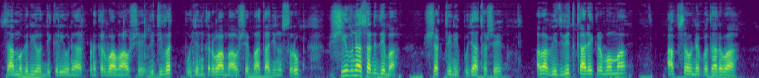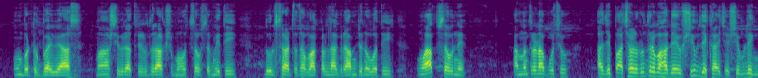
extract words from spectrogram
સામગ્રીઓ, દીકરીઓને અર્પણ કરવામાં આવશે, વિધિવત પૂજન કરવામાં આવશે, માતાજીનું સ્વરૂપ શિવના સાનિધ્યમાં શક્તિની પૂજા થશે. આવા વિધવિધ કાર્યક્રમોમાં આપ સૌને પધારવા હું બટુકભાઈ વ્યાસ, મહાશિવરાત્રિ રુદ્રાક્ષ મહોત્સવ સમિતિ, દુલસાડ તથા વાકલના ગ્રામજનો વતી હું આપ સૌને આમંત્રણ આપું છું. આજે પાછળ રુદ્ર મહાદેવ શિવ દેખાય છે, શિવલિંગ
